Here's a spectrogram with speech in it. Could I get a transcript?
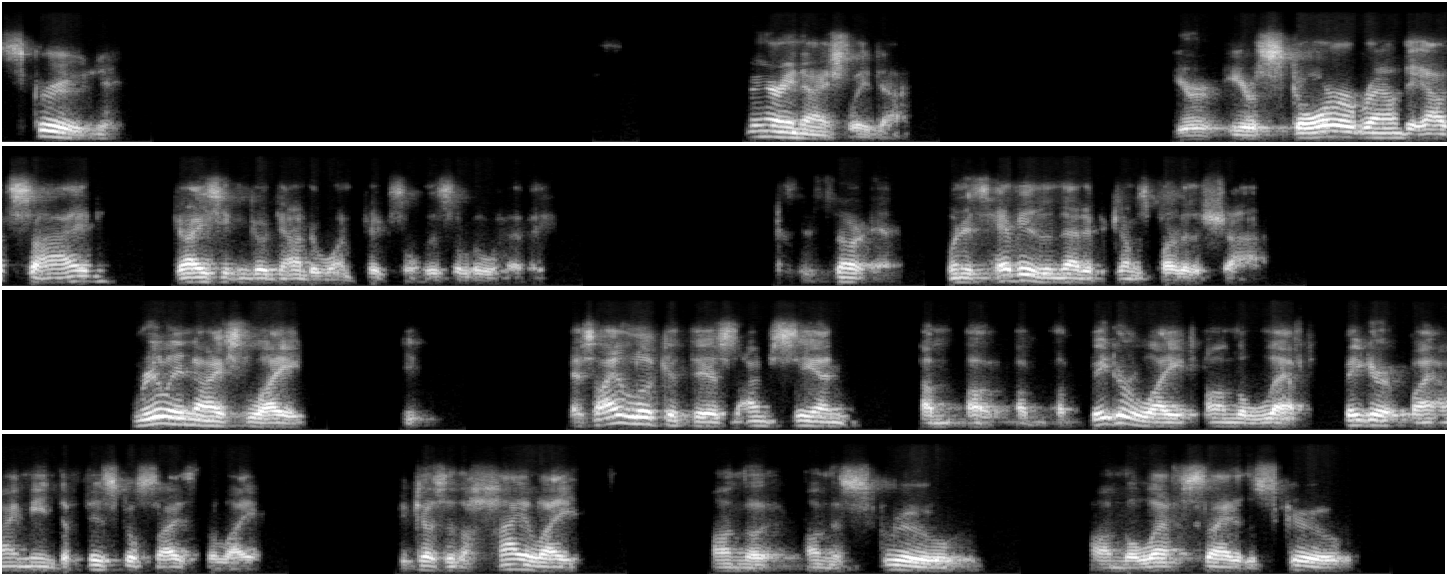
Screwed. Very nicely done. Your, your score around the outside, guys, you can go down to one pixel. This is a little heavy. Start, when it's heavier than that, it becomes part of the shot. Really nice light. As I look at this, I'm seeing a, a, a bigger light on the left. Bigger by I mean the physical size of the light. because of the highlight on the, on the screw, on the left side of the screw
